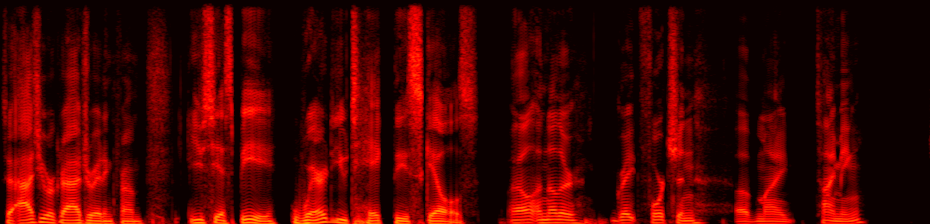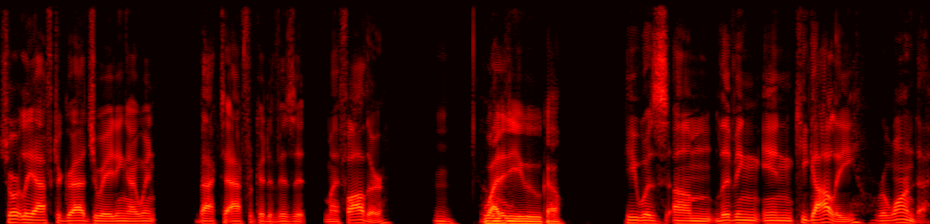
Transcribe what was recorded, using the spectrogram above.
So as you were graduating from UCSB, where do you take these skills? Well, another great fortune of my timing. Shortly after graduating, I went back to Africa to visit my father. Why did you go? He was um, living in Kigali, Rwanda.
